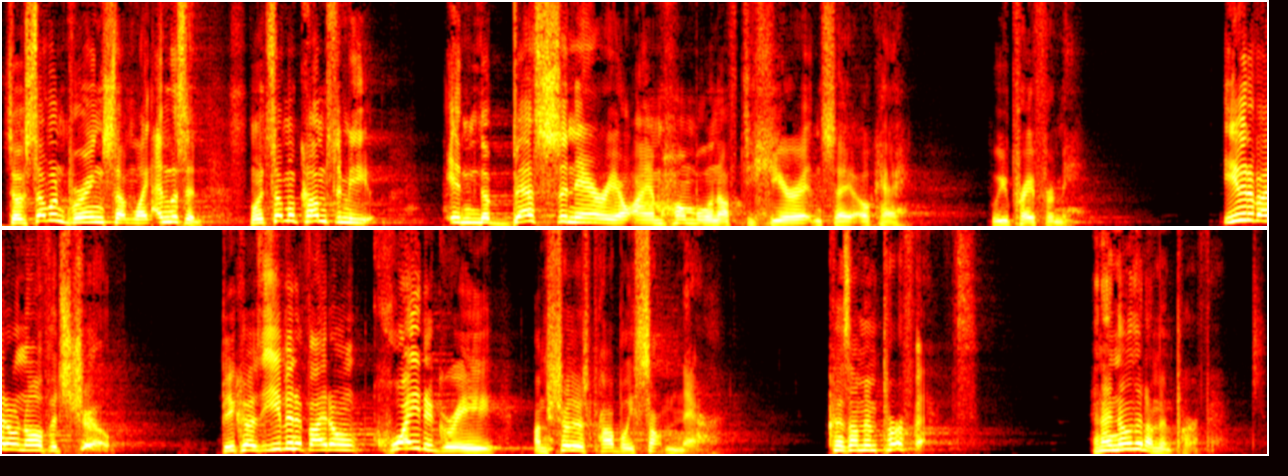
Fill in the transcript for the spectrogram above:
So if someone brings something like, and listen, when someone comes to me, in the best scenario, I am humble enough to hear it and say, okay, will you pray for me? Even if I don't know if it's true. Because even if I don't quite agree, I'm sure there's probably something there. Because I'm imperfect. And I know that I'm imperfect.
